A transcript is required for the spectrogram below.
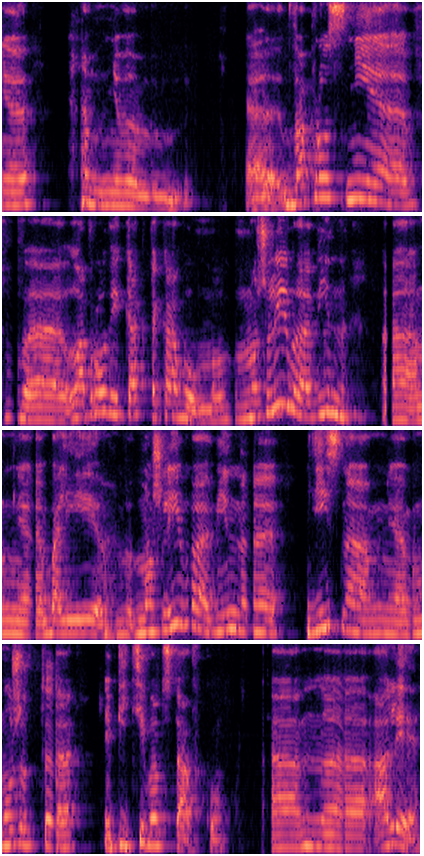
е, е, е, вопрос не в Лаврові як таковому. Можливо, він е, боліє, можливо, він е, дійсно е, може е, піти в відставку. Але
